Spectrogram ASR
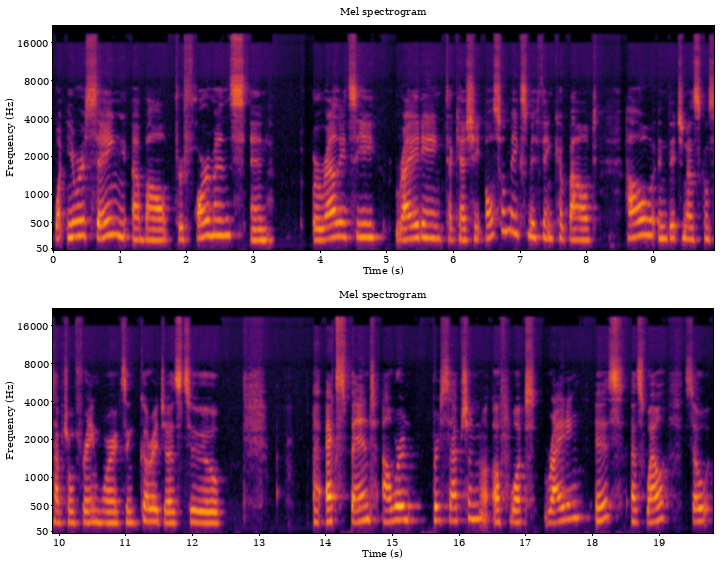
what you were saying about performance and orality writing, Takeshi, also makes me think about how indigenous conceptual frameworks encourage us to uh, expand our perception of what writing is as well. So,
